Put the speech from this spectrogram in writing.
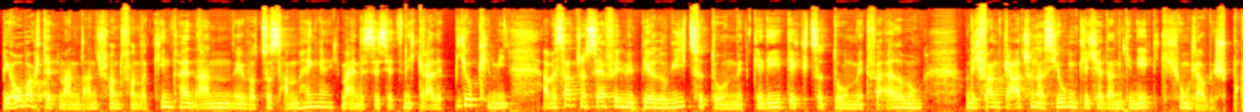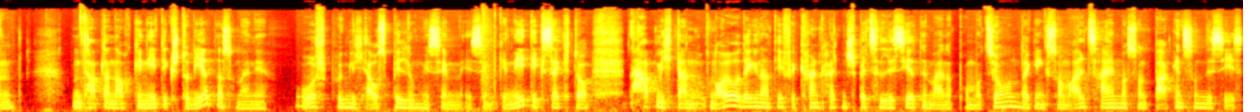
beobachtet man dann schon von der Kindheit an über Zusammenhänge. Ich meine, es ist jetzt nicht gerade Biochemie, aber es hat schon sehr viel mit Biologie zu tun, mit Genetik zu tun, mit Vererbung. Und ich fand gerade schon als Jugendlicher dann Genetik unglaublich spannend und habe dann auch Genetik studiert, also meine ursprüngliche Ausbildung ist im, ist im Genetiksektor, habe mich dann auf neurodegenerative Krankheiten spezialisiert in meiner Promotion. Da ging es um Alzheimer's und Parkinson Disease.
